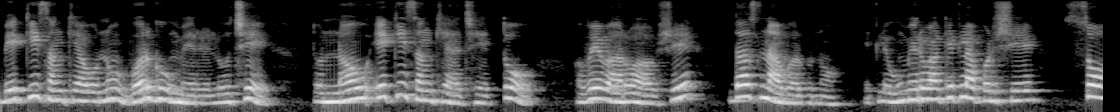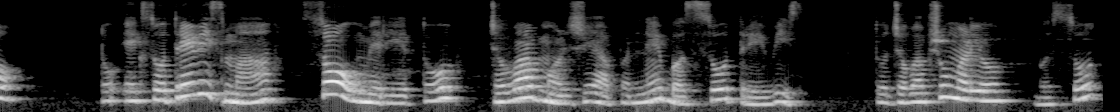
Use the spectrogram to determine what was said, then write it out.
બેકી સંખ્યાઓનો વર્ગ ઉમેરેલો છે. તો નવ એકી સંખ્યા છે તો હવે વારો આવશે દસના વર્ગનો. એટલે ઉમેરવા કેટલા પડશે? સો. તો એકસો ત્રેવીસમાં સો ઉમેરીએ તો જવાબ મળશે આપણને બસો ત્રેવીસ. તો જવાબ શું મળ્યો? બસો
